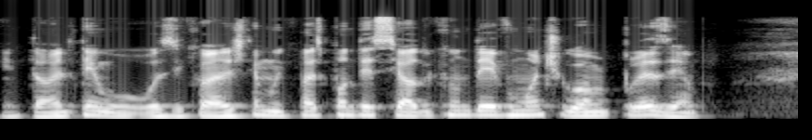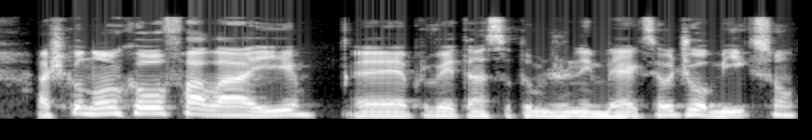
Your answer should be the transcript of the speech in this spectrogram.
Então ele tem o Ezekiel Elliott tem muito mais potencial do que um Dave Montgomery, por exemplo. Acho que o nome que eu vou falar aí, é, aproveitando essa turma de running backs, é o Joe Mixon.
